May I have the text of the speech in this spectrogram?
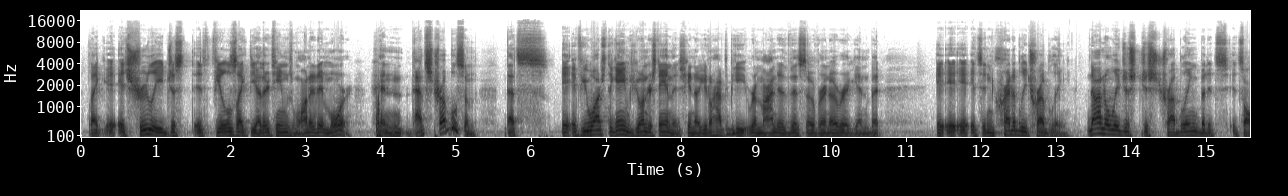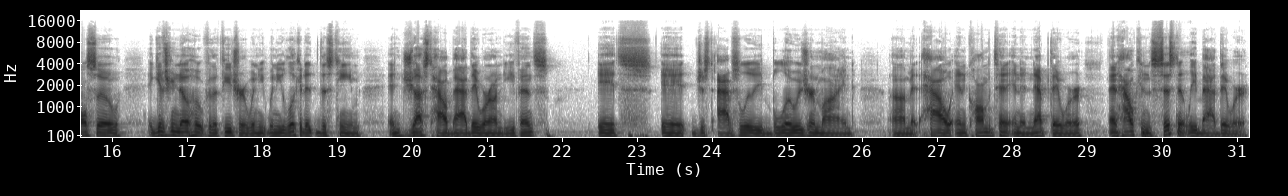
Like it, it's truly just it feels like the other teams wanted it more, and that's troublesome. That's if you watch the games, you understand this. You know, you don't have to be reminded of this over and over again, but it, it, it's incredibly troubling. Not only just just troubling, but it's it's also it gives you no hope for the future when you when you look at it, this team and just how bad they were on defense it's it just absolutely blows your mind um, at how incompetent and inept they were and how consistently bad they were.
